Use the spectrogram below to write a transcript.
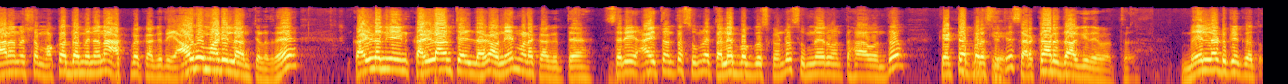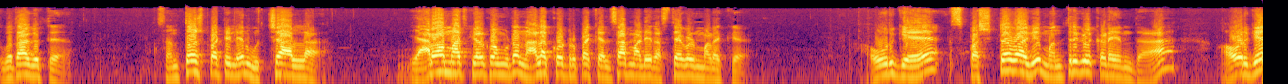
ಮಾನನಷ್ಟ ಮೊಕದ್ದಮೆನ ಹಾಕ್ಬೇಕಾಗುತ್ತೆ. ಯಾವುದು ಮಾಡಿಲ್ಲ ಅಂತ ಹೇಳಿದ್ರೆ ಕಳ್ಳನಿಗೆ ನೀನು ಕಳ್ಳ ಅಂತ ಹೇಳಿದಾಗ ಅವನೇನ್ ಮಾಡಕ್ಕಾಗುತ್ತೆ? ಸರಿ ಆಯ್ತು ಅಂತ ಸುಮ್ನೆ ತಲೆ ಬಗ್ಗಿಸ್ಕೊಂಡು ಸುಮ್ನೆ ಇರುವಂತಹ ಒಂದು ಕೆಟ್ಟ ಪರಿಸ್ಥಿತಿ ಸರ್ಕಾರದಾಗಿದೆ ಇವತ್ತು. ಮೇಲ್ನೋಟಕ್ಕೆ ಗೊತ್- ಗೊತ್ತಾಗುತ್ತೆ. ಸಂತೋಷ್ ಪಾಟೀಲ್ ಏನು ಹುಚ್ಚ ಅಲ್ಲ. ಯಾರೋ ಮಾತು ಕೇಳ್ಕೊಂಡ್ಬಿಟ್ಟು ನಾಲ್ಕು ಕೋಟಿ ರೂಪಾಯಿ ಕೆಲಸ ಮಾಡಿ ರಸ್ತೆಗಳು ಮಾಡಕ್ಕೆ. ಅವ್ರಿಗೆ ಸ್ಪಷ್ಟವಾಗಿ ಮಂತ್ರಿಗಳ ಕಡೆಯಿಂದ ಅವ್ರಿಗೆ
